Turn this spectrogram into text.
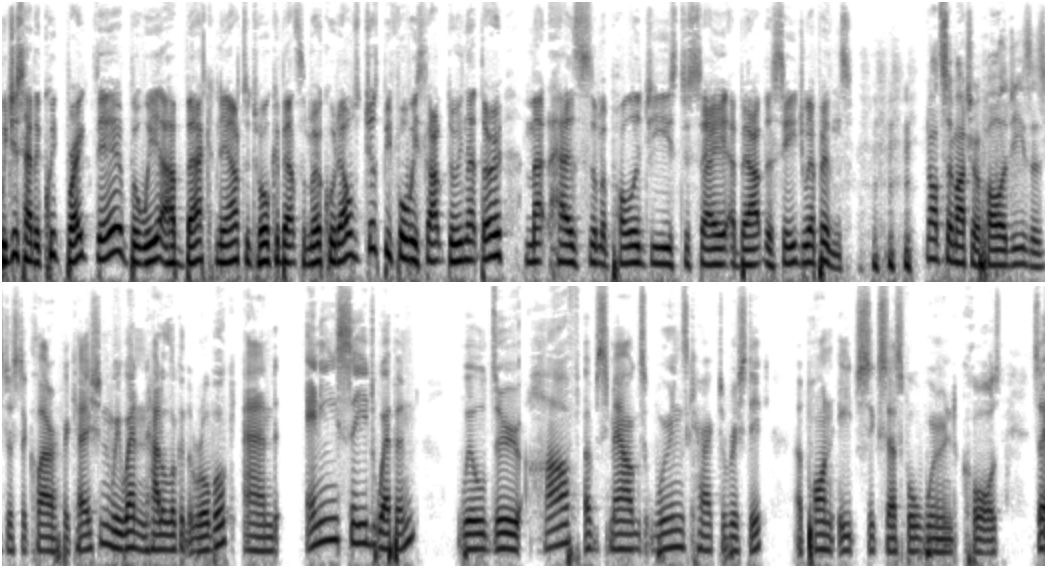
We just had a quick break there, but we are back now to talk about some Mirkwood Elves. Just before we start doing that, though, Matt has some apologies to say about the siege weapons. Not so much apologies as just a clarification. We went and had a look at the rulebook, and any siege weapon will do half of Smaug's wounds characteristic upon each successful wound caused. So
